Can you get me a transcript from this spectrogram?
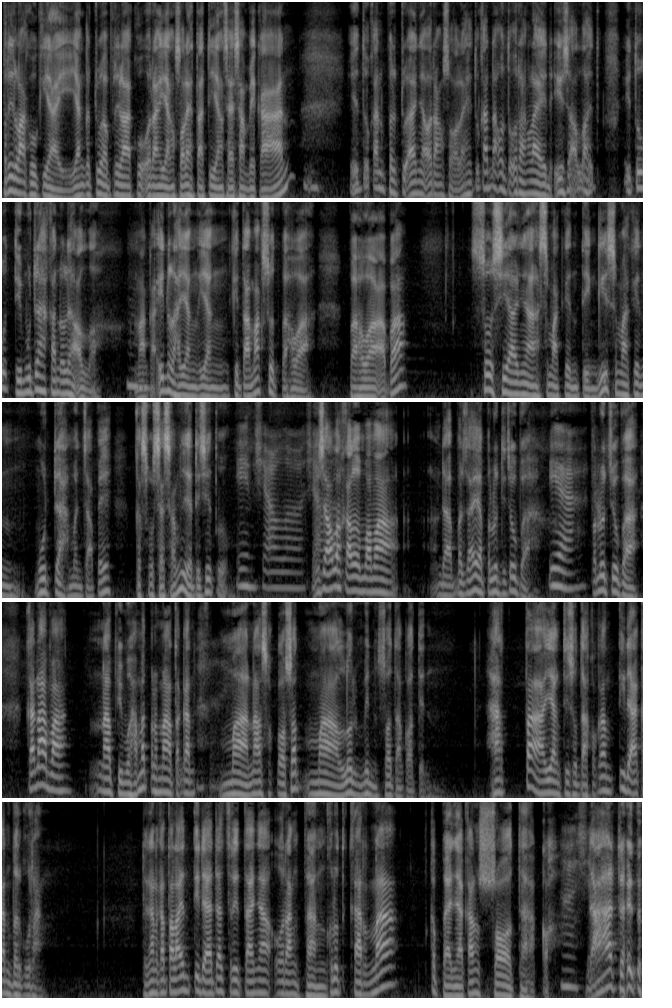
perilaku kiai, yang kedua perilaku orang yang soleh tadi yang saya sampaikan, Mm. itu kan berdoanya orang soleh itu karena untuk orang lain. Insya Allah itu, itu dimudahkan oleh Allah. Maka inilah yang yang kita maksud bahwa bahwa apa sosialnya semakin tinggi, semakin mudah mencapai kesuksesan ya di situ. Insya Allah. Insya Allah kalau mama tidak percaya perlu dicoba Iya. perlu coba. Karena apa? Nabi Muhammad pernah mengatakan mana sokosot malun min sodakotin. Harta yang disodakokan tidak akan berkurang. Dengan kata lain tidak ada ceritanya orang bangkrut karena kebanyakan sodakoh. Tidak ada itu.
